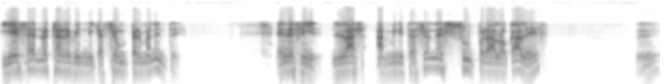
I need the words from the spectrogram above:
Y esa es nuestra reivindicación permanente. Es decir, las administraciones supralocales ¿eh?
